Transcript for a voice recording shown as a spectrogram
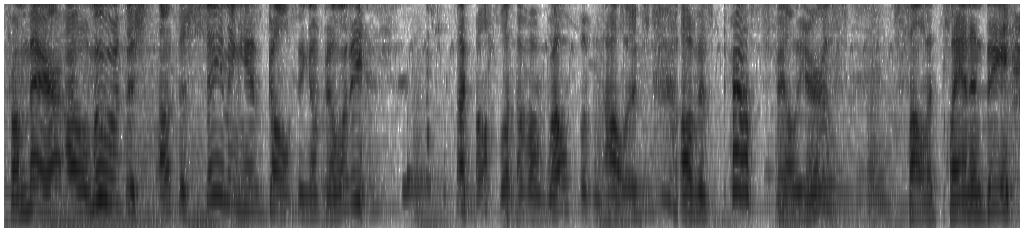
From there, I will move to onto shaming his golfing abilities. I also have a wealth of knowledge of his past failures. Solid plan indeed.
